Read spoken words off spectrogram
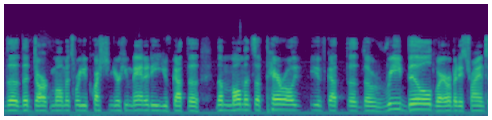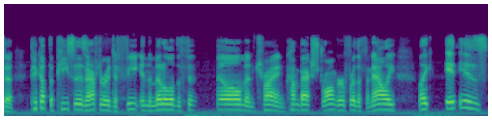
the the dark moments where you question your humanity. You've got the the moments of peril. You've got the the rebuild where everybody's trying to pick up the pieces after a defeat in the middle of the film and try and come back stronger for the finale. Like it is,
